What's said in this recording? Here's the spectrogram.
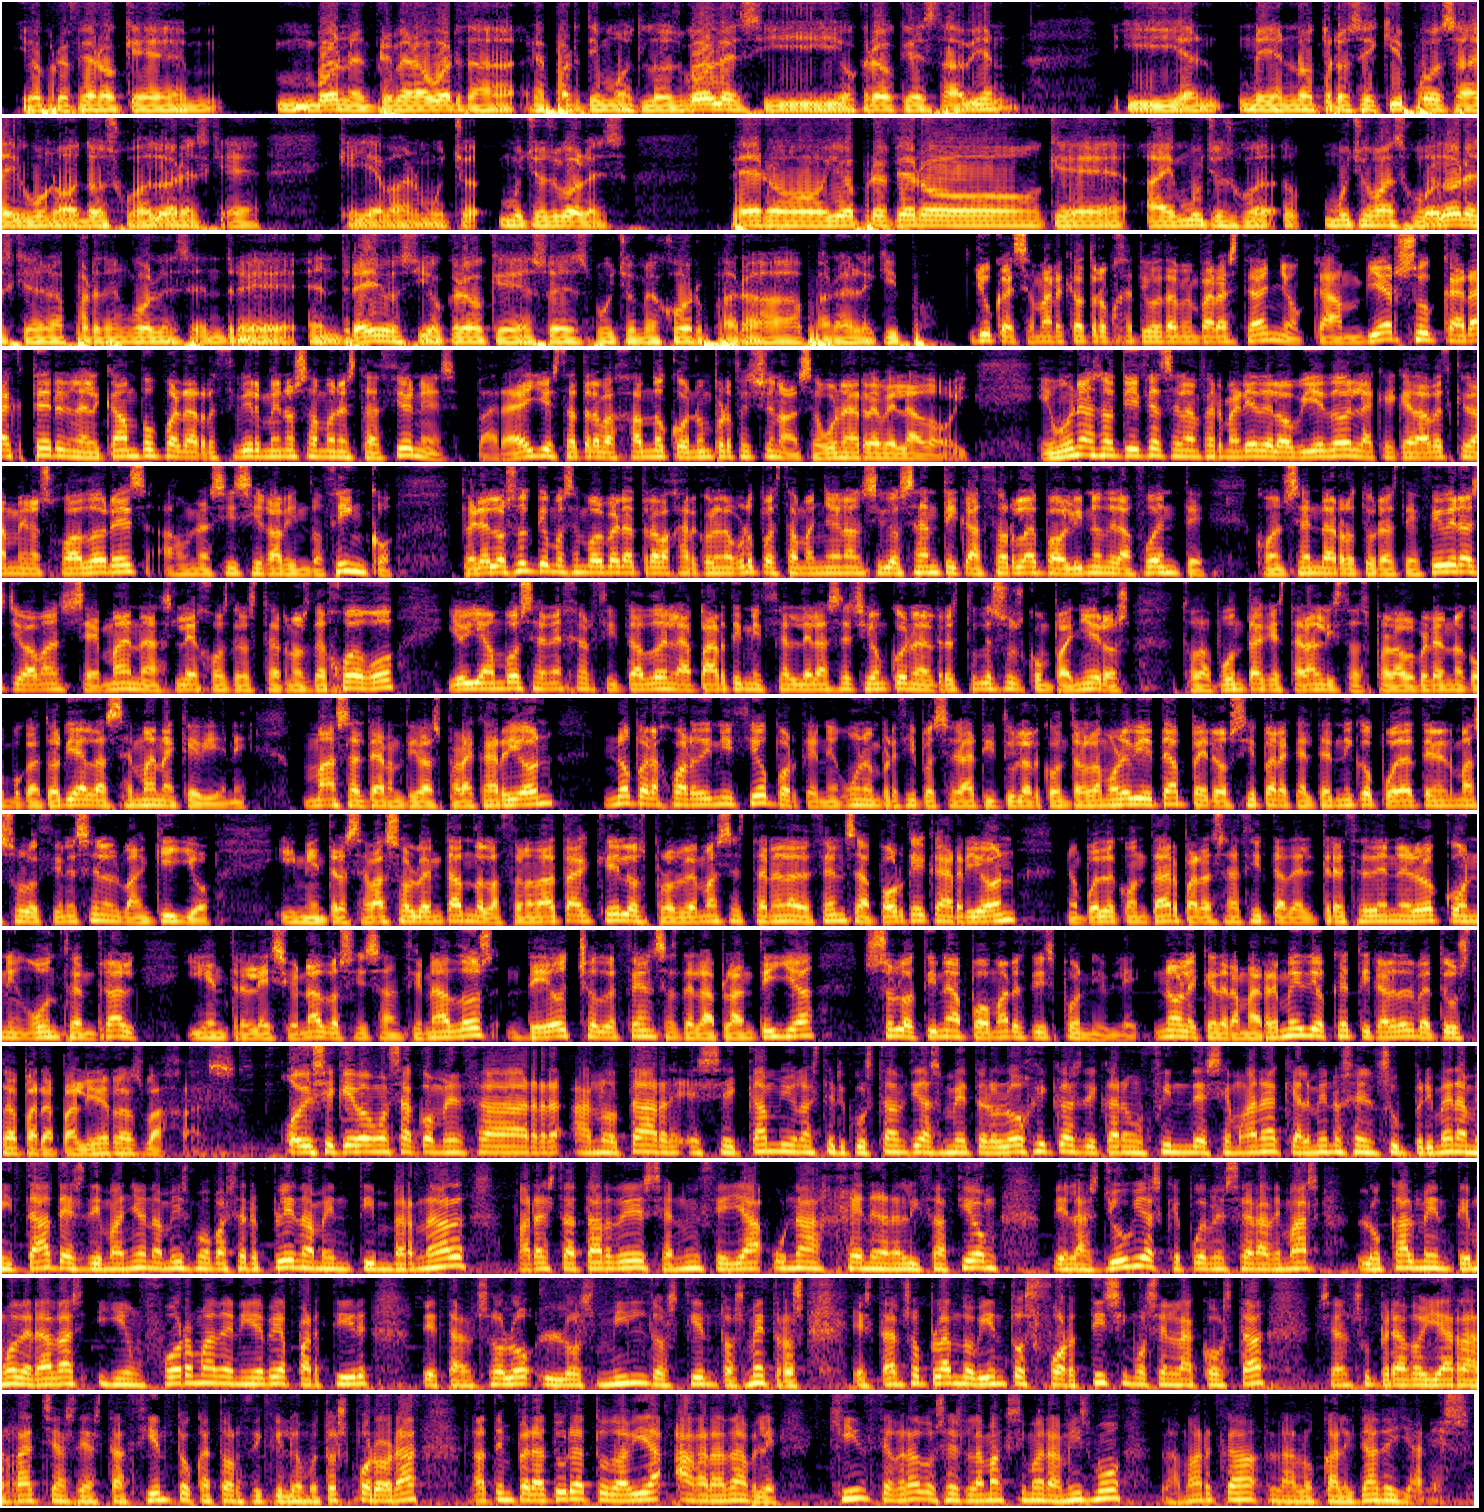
Yo prefiero que, mm, bueno, en primera vuelta repartimos los goles y yo creo que está bien. Y en, en otros equipos hay uno o dos jugadores que, que llevan mucho, muchos goles pero yo prefiero que hay muchos mucho más jugadores que reparten goles entre, entre ellos y yo creo que eso es mucho mejor para, para el equipo. Yuka se marca otro objetivo también para este año, cambiar su carácter en el campo para recibir menos amonestaciones. Para ello está trabajando con un profesional, según ha revelado hoy. Y buenas noticias en la enfermería del Oviedo, en la que cada vez quedan menos jugadores, aún así sigue habiendo cinco. Pero los últimos en volver a trabajar con el grupo esta mañana han sido Santi Cazorla y Paulino de la Fuente. Con sendas roturas de fibras, llevaban semanas lejos de los ternos de juego y hoy ambos se han ejercitado en la parte inicial de la sesión con el resto de sus compañeros. Todo apunta a que estarán listos para volver a una convocatoria la semana que viene. Más alternativas para Carrión, no para jugar de inicio, porque ninguno en principio será titular contra la Morevieta, pero sí para que el técnico pueda tener más soluciones en el banquillo. Y mientras se va solventando la zona de ataque, los problemas están en la defensa, porque Carrión no puede contar para esa cita del 13 de enero con ningún central. Y entre lesionados y sancionados, de ocho defensas de la plantilla, solo tiene a Pomares disponible. No le quedará más remedio que tirar del Vetusta para paliar las bajas. Hoy sí que vamos a comenzar a notar ese cambio en las circunstancias meteorológicas de cara a un fin de semana que al menos en su primera mitad, desde mañana mismo, va a ser plenamente invernal. Para esta tarde se anuncia ya una generalización de las lluvias que pueden ser además localmente moderadas y en forma de nieve a partir de tan solo los 1.200 metros. Están soplando vientos fortísimos en la costa, se han superado ya las rachas de hasta 114 kilómetros por hora. La temperatura todavía agradable, 15 grados es la máxima ahora mismo, la marca la localidad de Llanes.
